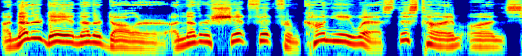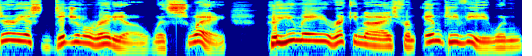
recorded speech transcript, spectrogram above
Another day, another dollar, another shit fit from Kanye West, this time on Sirius Digital Radio with Sway, who you may recognize from MTV when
